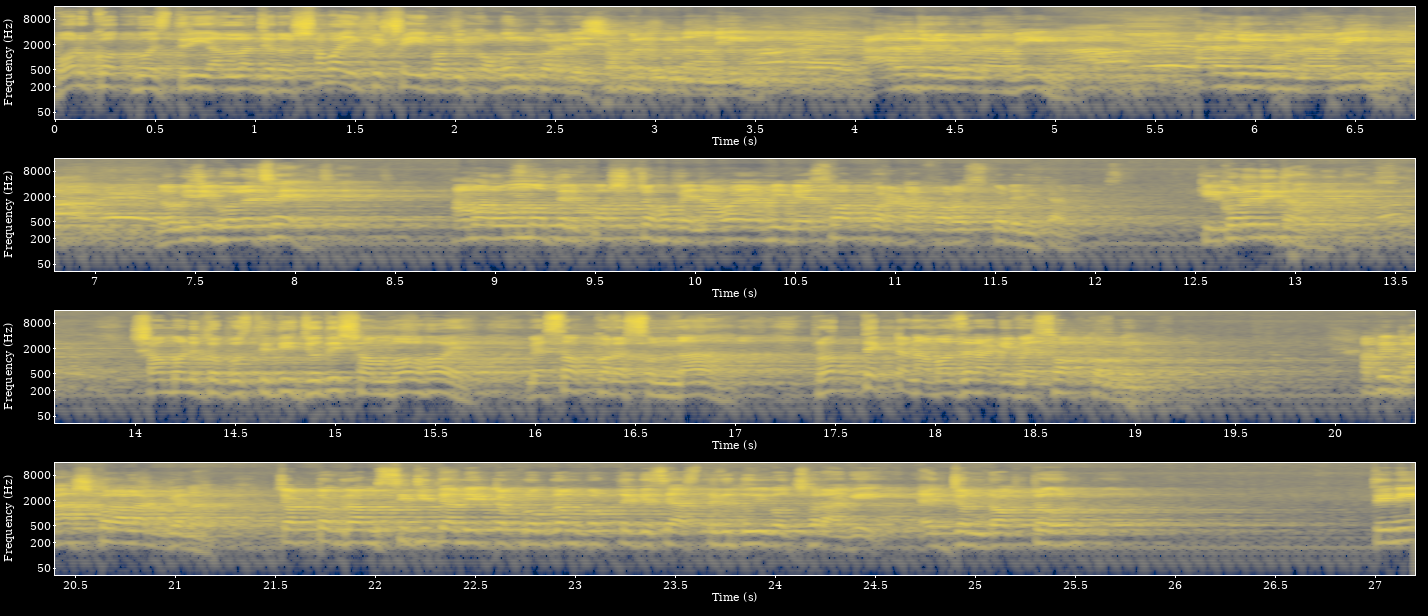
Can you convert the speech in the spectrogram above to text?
বরকতময় স্ত্রী আল্লাহ যেন সবাইকে সেইভাবে কবল করেন সকলে বলুন আমি আরও জোরে বলুন আমি আরও জোরে বলুন আমি নবীজি বলেছে আমার উম্মতের কষ্ট হবে না হয় আমি মেসওয়াক করাটা ফরজ করে দিতাম। কি করে দিতাম? সম্মানিত উপস্থিতি যদি সম্ভব হয় মেসওয়াক করা সুন্না প্রত্যেকটা নামাজের আগে মেসওয়াক করবেন। আপনি ব্রাশ করা লাগবে না। চট্টগ্রাম সিটিতে আমি একটা প্রোগ্রাম করতে গেছি আজ থেকে দুই বছর আগে। একজন ডক্টর তিনি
